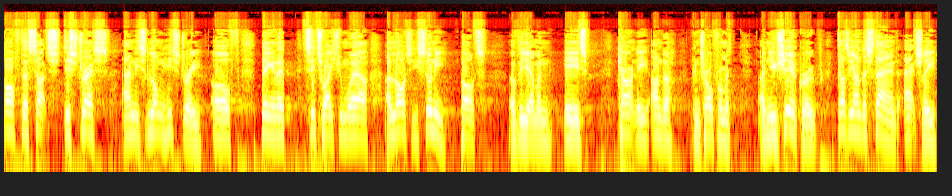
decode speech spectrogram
after such distress and this long history of being in a situation where a largely Sunni part of the Yemen is currently under control from a, new Shia group, does he understand actually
